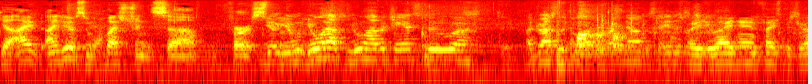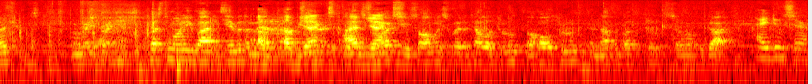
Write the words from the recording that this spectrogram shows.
Yeah, I, I do have some questions uh, first. You, you, you'll have, you'll have a chance to uh, address the court right now, the state is Raise ready. your right hand, face the judge. Raise your right hand. Testimony you about to give in the matter. Ob- object. I object. You solemnly swear to tell the truth, the whole truth, and nothing but the truth, so help you God. I do, sir.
